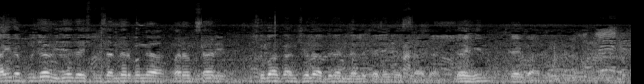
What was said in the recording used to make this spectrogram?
ఆయుధ పూజ విజయదశమి సందర్భంగా మరొకసారి శుభాకాంక్షలు అభినందనలు తెలియజేస్తాను. జై హింద్ జై భారత్.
